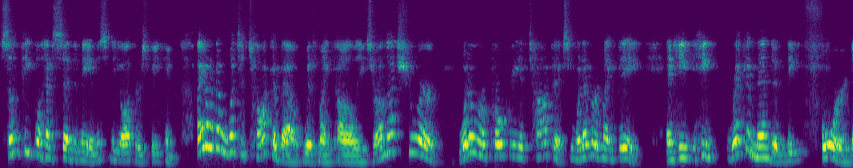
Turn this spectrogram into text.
some people have said to me, and this is the author speaking, I don't know what to talk about with my colleagues, or I'm not sure what are appropriate topics, whatever it might be. And he, he recommended the FORD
